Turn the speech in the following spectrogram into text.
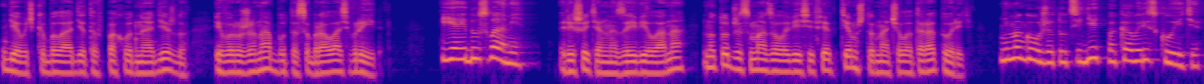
Девочка была одета в походную одежду и вооружена, будто собралась в рейд. «Я иду с вами», – решительно заявила она, но тут же смазала весь эффект тем, что начала тараторить. «Не могу уже тут сидеть, пока вы рискуете.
